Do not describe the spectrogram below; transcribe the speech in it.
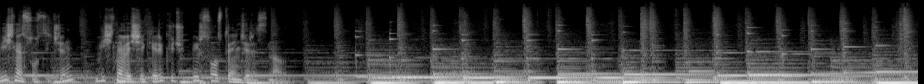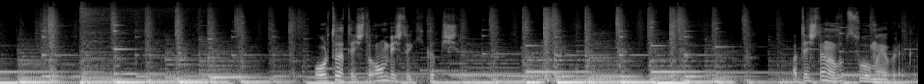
Vişne sos için vişne ve şekeri küçük bir sos tenceresine alın. Orta ateşte 15 dakika pişirin. Ateşten alıp soğumaya bırakın.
